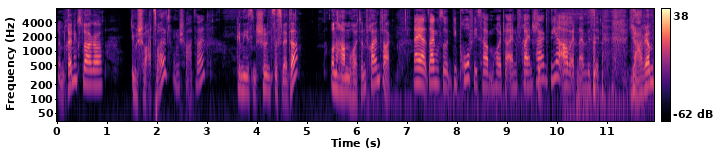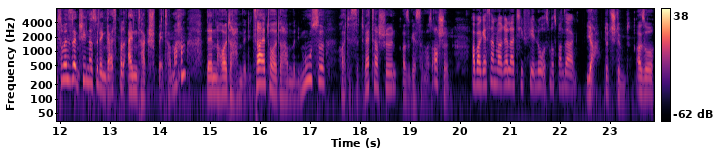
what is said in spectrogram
im Trainingslager, im Schwarzwald, im Schwarzwald. Genießen schönstes Wetter und haben heute einen freien Tag. Naja, sagen wir so, die Profis haben heute einen freien Tag, wir arbeiten ein bisschen. Ja, wir haben zumindest entschieden, dass wir den Geistbad einen Tag später machen, denn heute haben wir die Zeit, heute haben wir die Muße, heute ist das Wetter schön, also gestern war es auch schön. Aber gestern war relativ viel los, muss man sagen. Ja, das stimmt. Also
